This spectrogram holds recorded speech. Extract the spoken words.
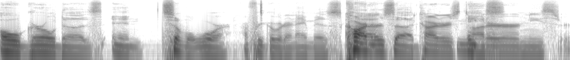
old girl does in Civil War. I forget what her name is. Carter's uh, Carter's niece. daughter or niece or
